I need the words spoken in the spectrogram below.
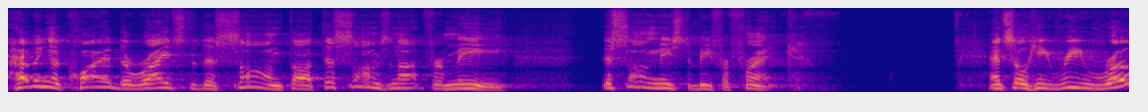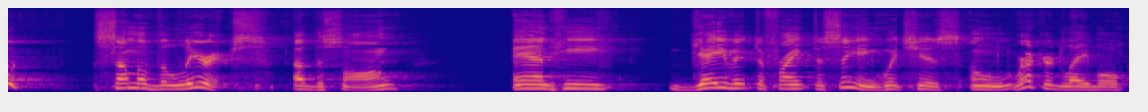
having acquired the rights to this song, thought, this song's not for me. This song needs to be for Frank. And so he rewrote some of the lyrics of the song and he gave it to Frank to sing, which his own record label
